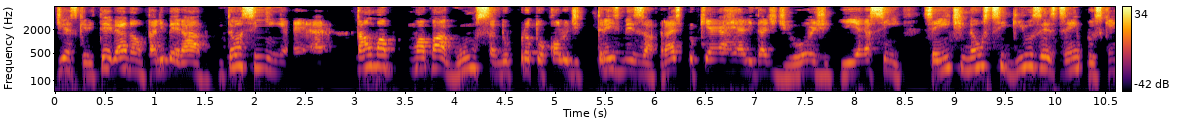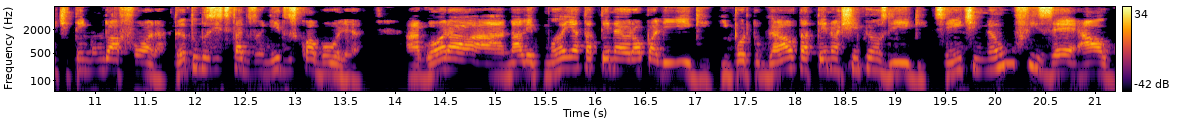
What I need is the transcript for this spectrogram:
dias que ele teve, ah, não, tá liberado. Então, assim, é, tá uma, uma bagunça do protocolo de três meses atrás porque é a realidade de hoje. E assim, se a gente não seguir os exemplos que a gente tem mundo afora, tanto nos Estados Unidos com a bolha, Agora na Alemanha tá tendo a Europa League, em Portugal tá tendo a Champions League. Se a gente não fizer algo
